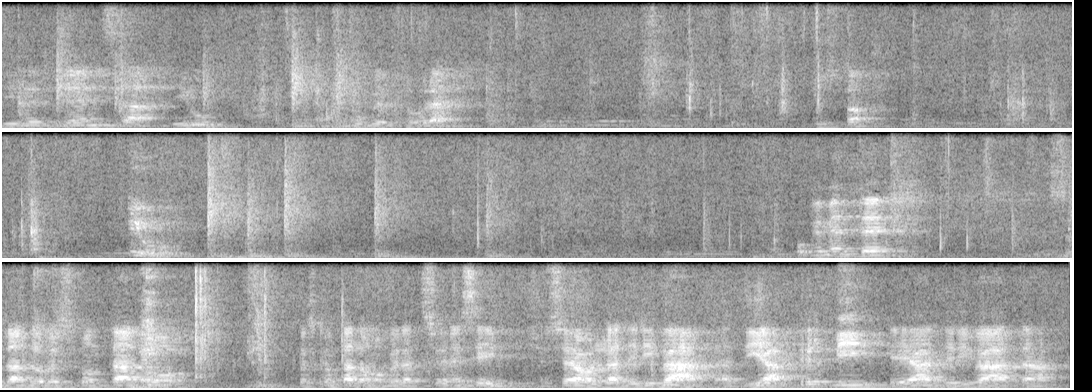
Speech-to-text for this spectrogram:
divergenza di u u vettore giusto? Più ovviamente sto dando per scontato per scontato un'operazione semplice, se ho la derivata di A per B e A derivata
